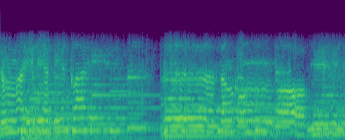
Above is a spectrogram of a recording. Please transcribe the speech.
จะไม่เบียดเบียนใคร เพื่อสังคมพอเพียง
